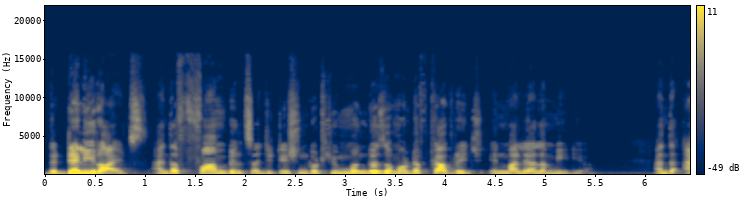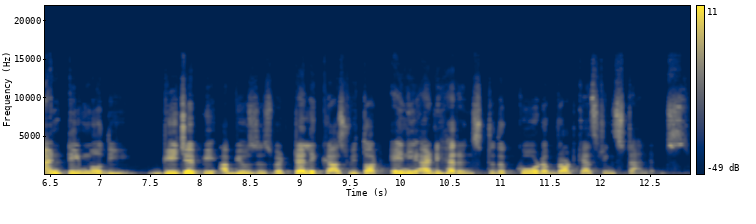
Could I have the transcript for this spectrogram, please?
The Delhi riots and the farm bills agitation got humongous amount of coverage in Malayalam media and the anti-Modi BJP abuses were telecast without any adherence to the code of broadcasting standards.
